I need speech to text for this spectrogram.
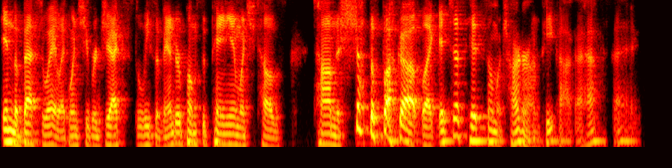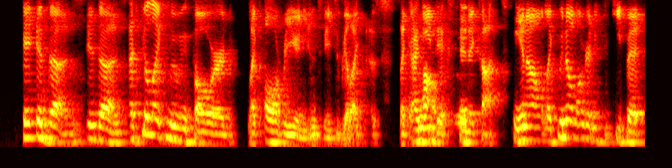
in the best way. Like when she rejects Lisa Vanderpump's opinion, when she tells Tom to shut the fuck up, like it just hits so much harder on Peacock, I have to say. It, it, does. It does. I feel like moving forward, like all reunions need to be like this. Like I need oh. the extended cut. You know, like we no longer need to keep it.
